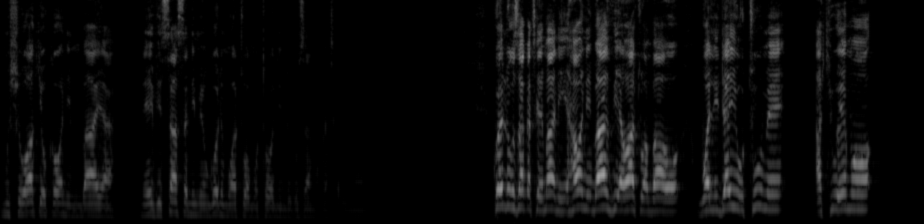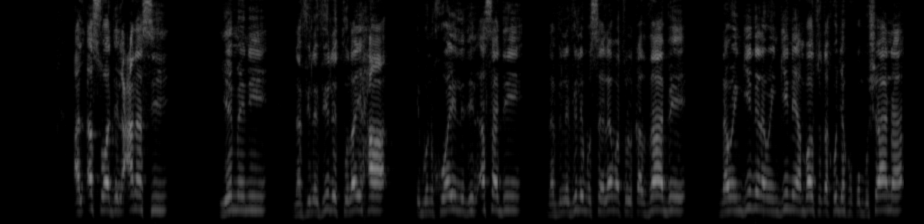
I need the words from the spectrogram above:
Mwisho wake ukawa ni mbaya na hivi sasa ni miongoni mwa watu wa motoni ndugu zangu katika imani. Kwa hiyo ndugu zangu katika imani hawa ni baadhi ya watu ambao walidai utume akiwemo al aswad lanasi yemeni na vile vile tulaiha ibn khuwailid lasadi na vile vile musalamatu lkadhabi na wengine na wengine ambao tutakuja kukumbushana.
